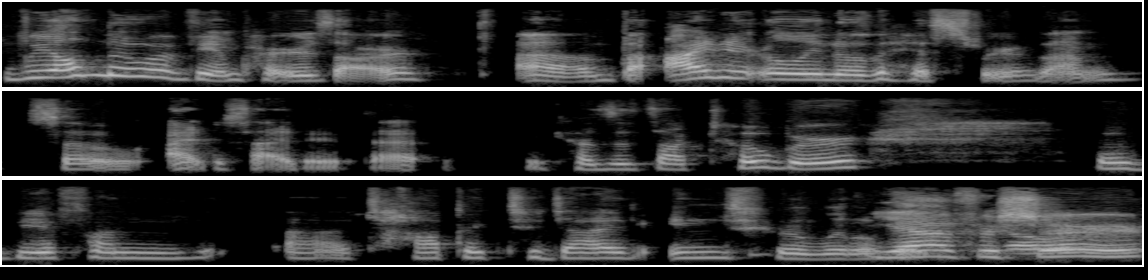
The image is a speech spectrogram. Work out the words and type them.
we all know what vampires are, um, but I didn't really know the history of them. So I decided that because it's October, it would be a fun uh, topic to dive into a little yeah, bit. for So, sure.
